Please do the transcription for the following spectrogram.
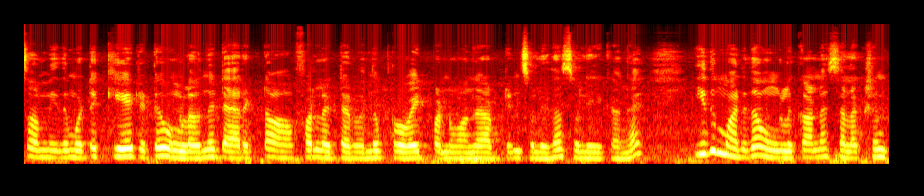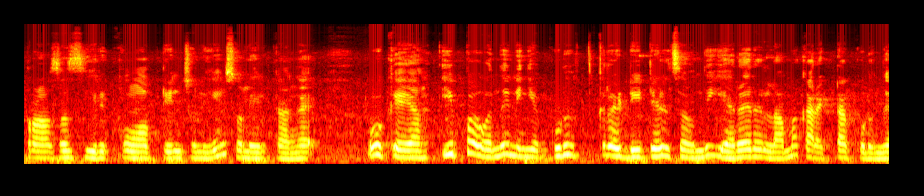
சம் இது மட்டும் கேட்டுட்டு உங்களை வந்து டைரெக்டாக ஆஃபர் லெட்டர் வந்து ப்ரொவைட் பண்ணுவாங்க அப்படின்னு சொல்லி தான் சொல்லியிருக்காங்க. இது மாதிரி தான் உங்களுக்கான செலெக்ஷன் ப்ராசஸ் இருக்கும் அப்படின்னு சொல்லியும் சொல்லியிருக்காங்க. ஓகேயா இப்போ வந்து நீங்கள் கொடுக்குற டீட்டெயில்ஸை வந்து எரர் இல்லாமல் கரெக்டாக கொடுங்க.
